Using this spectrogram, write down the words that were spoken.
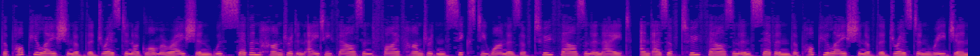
the population of the Dresden agglomeration was 780,561 as of 2008, and as of 2007 the population of the Dresden region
